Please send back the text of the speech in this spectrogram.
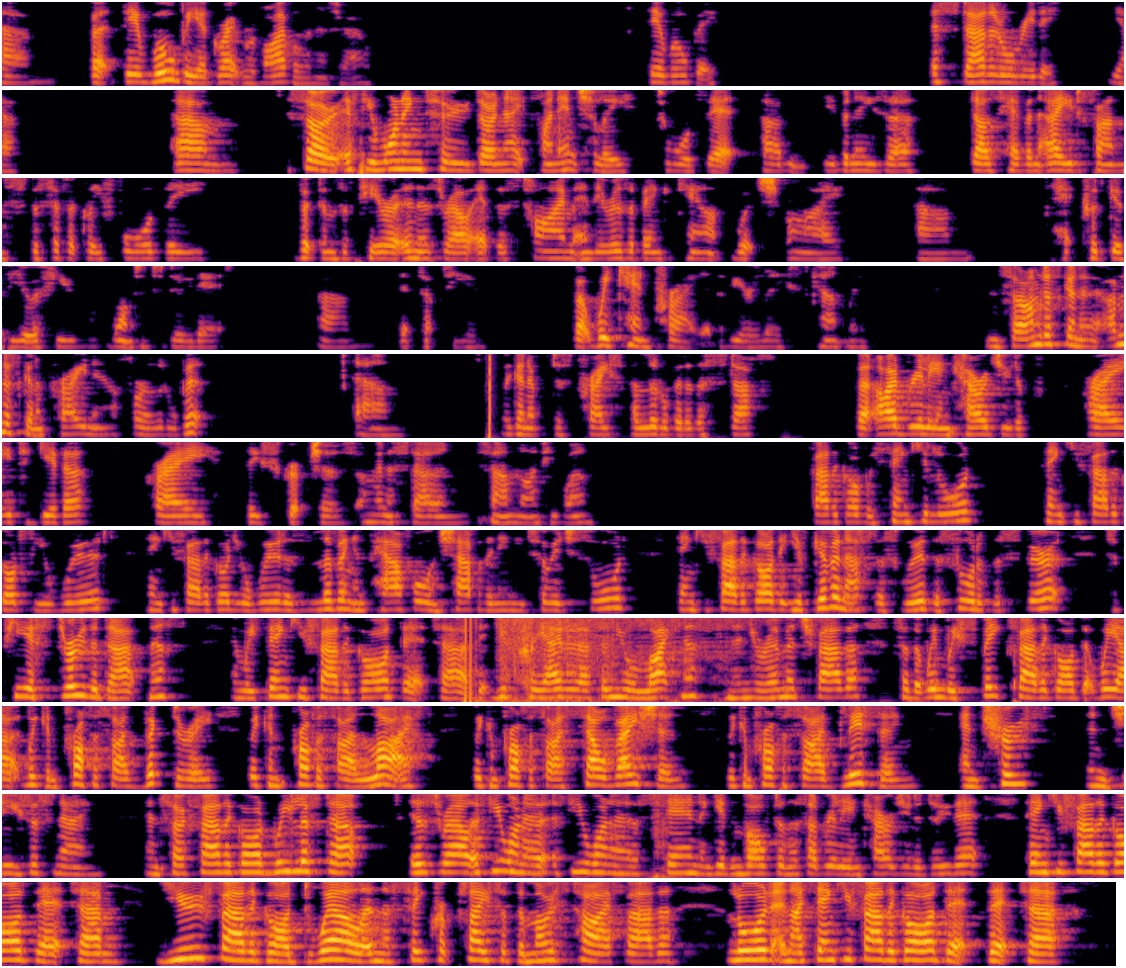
Um, but there will be a great revival in Israel. There will be. It's started already. Yeah. Um, so if you're wanting to donate financially towards that, um, Ebenezer does have an aid fund specifically for the victims of terror in Israel at this time, and there is a bank account which I um, ha- could give you if you wanted to do that. Um, that's up to you. But we can pray at the very least, can't we? And so I'm just gonna I'm just gonna pray now for a little bit. Um, we're to just pray a little bit of this stuff, but I'd really encourage you to pray together. Pray these scriptures. I'm going to start in Psalm 91. Father God, we thank you, Lord. Thank you, Father God, for your word. Thank you, Father God. Your word is living and powerful and sharper than any two edged sword. Thank you, Father God, that you've given us this word, the sword of the Spirit, to pierce through the darkness. And we thank you, Father God, that, uh, that you've created us in your likeness and in your image, Father, so that when we speak, Father God, that we, are, we can prophesy victory, we can prophesy life, we can prophesy salvation, we can prophesy blessing and truth in Jesus' name. And so, Father God, we lift up Israel. If you want to, if you want to stand and get involved in this, I'd really encourage you to do that. Thank you, Father God, that um, you, Father God, dwell in the secret place of the Most High, Father, Lord. And I thank you, Father God, that that uh,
